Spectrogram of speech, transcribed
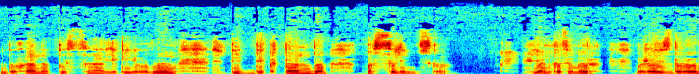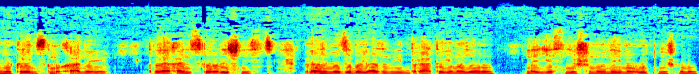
До хана писав, який глум під диктандо Оссолінського. Ян Казимир бажає здоров'я кримському ханові. Твоя ханська величність вельми зобов'язаний братові моєму, найяснішому, наймогутнішому,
